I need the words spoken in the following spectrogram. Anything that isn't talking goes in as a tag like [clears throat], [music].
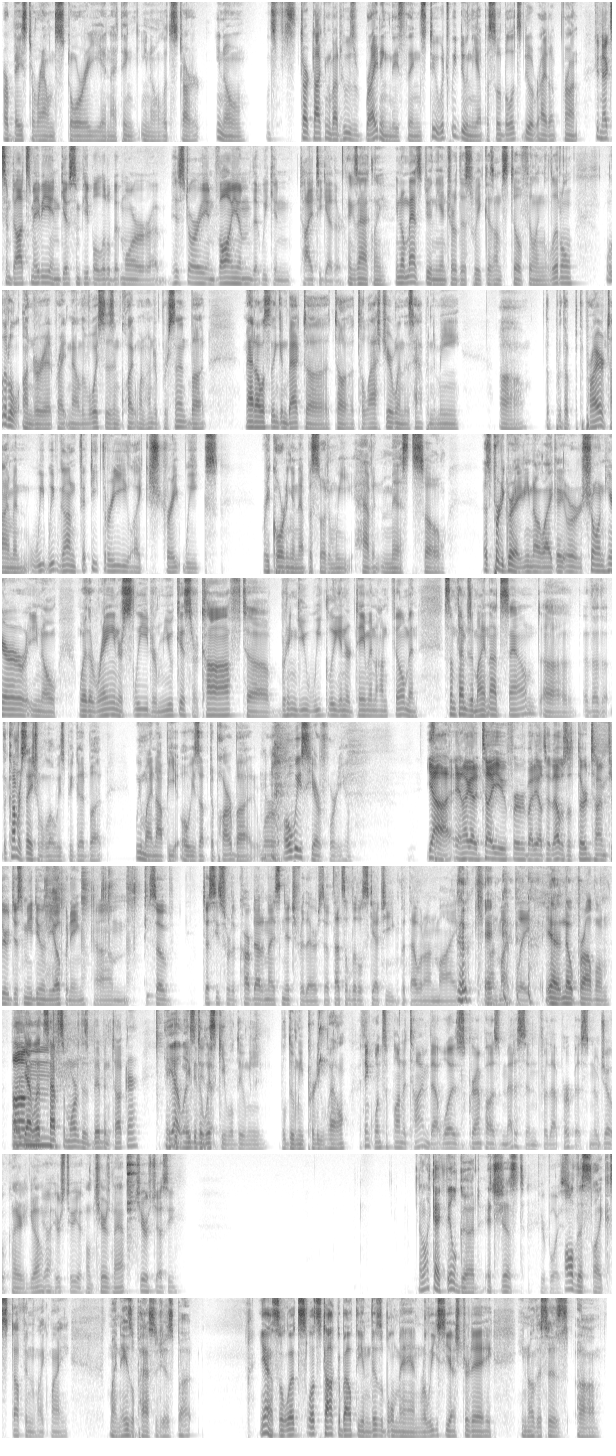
are based around story, and I think you know, let's start. You know, let's start talking about who's writing these things too, which we do in the episode, but let's do it right up front. connect some dots maybe and give some people a little bit more uh, history and volume that we can tie together. Exactly. You know, Matt's doing the intro this week because I'm still feeling a little, little under it right now. The voice isn't quite 100, percent but Matt, I was thinking back to to, to last year when this happened to me, uh, the, the the prior time, and we we've gone 53 like straight weeks recording an episode, and we haven't missed. So that's pretty great. You know, like or showing here, you know, whether rain or sleet or mucus or cough to bring you weekly entertainment on film. And sometimes it might not sound uh, the, the the conversation will always be good, but we might not be always up to par. But we're [laughs] always here for you. Yeah, and I got to tell you, for everybody out there, that was the third time through just me doing the opening. Um, so Jesse sort of carved out a nice niche for there. So if that's a little sketchy, put that one on my Okay. on my plate. [laughs] Yeah, no problem. But yeah, let's have some more of this bib and tucker. Maybe, Um, Yeah, let's maybe the that. whiskey will do me will do me pretty well. I think once upon a time that was Grandpa's medicine for that purpose. No joke. There you go. Yeah, here's to you. Well, cheers, Matt. Cheers, Jesse. And like I feel good. It's just Your voice. all this like stuff in like my my nasal passages but yeah so let's let's talk about the invisible man released yesterday. You know this is um,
